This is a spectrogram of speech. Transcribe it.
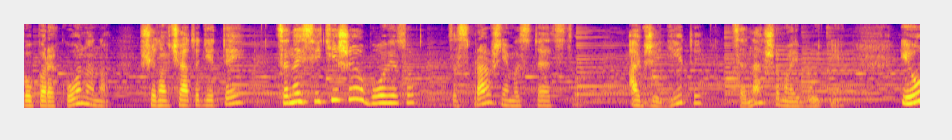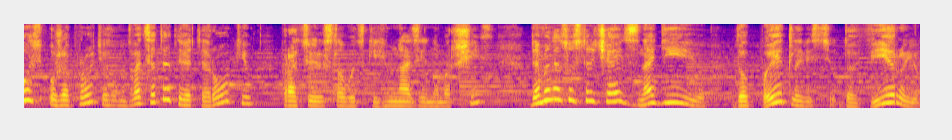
Бо переконана, що навчати дітей це найсвятіший обов'язок, це справжнє мистецтво. Адже діти це наше майбутнє. І ось уже протягом 29 років працюю в Славутській гімназії номер 6 де мене зустрічають з надією, допитливістю, довірою,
